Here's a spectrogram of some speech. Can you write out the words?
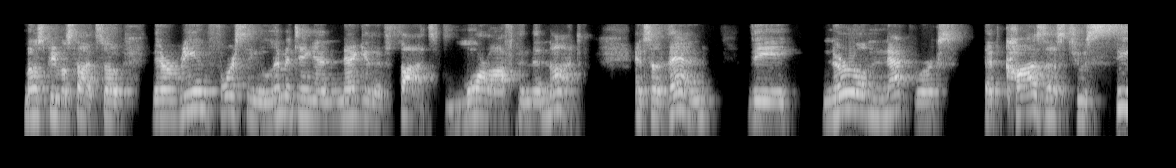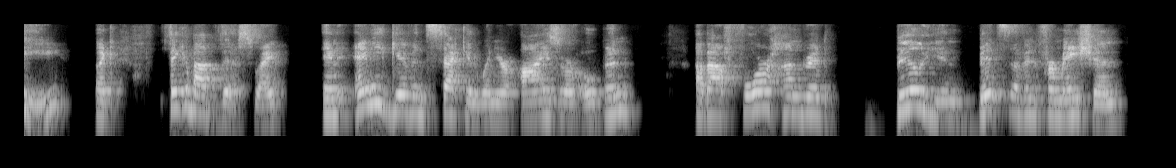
Most people's thoughts. So they're reinforcing limiting and negative thoughts more often than not. And so then the neural networks that cause us to see, like, think about this, right? in any given second when your eyes are open, about 400 billion bits of information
